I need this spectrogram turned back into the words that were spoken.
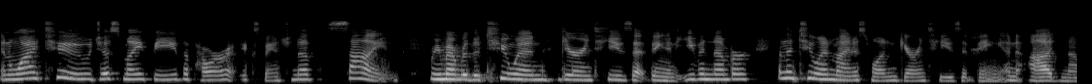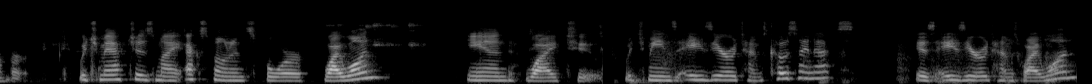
and y2 just might be the power expansion of sine. Remember the 2n guarantees that being an even number, and the 2n minus 1 guarantees it being an odd number, which matches my exponents for y1 and y2, which means a0 times cosine x is a0 times y1,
